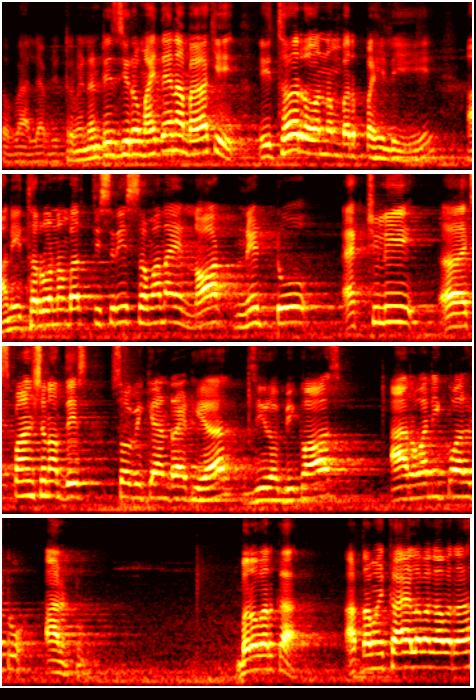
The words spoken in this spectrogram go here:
तर value of determinant is zero माहीत आहे ना बघा की इथं रो नंबर पहिली आणि इथं रो नंबर तिसरी समान आहे not need to actually expansion of this so we can write here zero because R one equal to R two बरोबर का आता मग काय आलं बघा बरं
